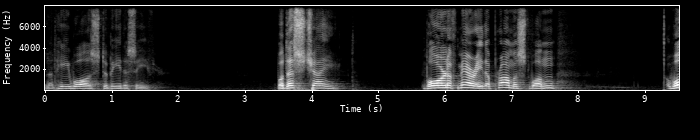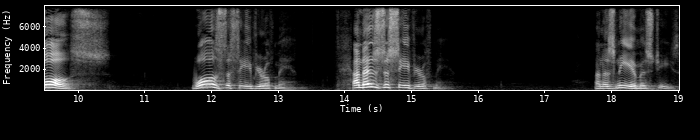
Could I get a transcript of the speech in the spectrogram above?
that he was to be the Savior. But this child, born of Mary, the promised one, was, was the Savior of men and is the Savior of men. And his name is Jesus.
